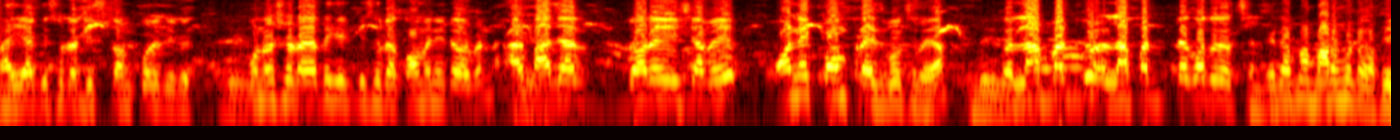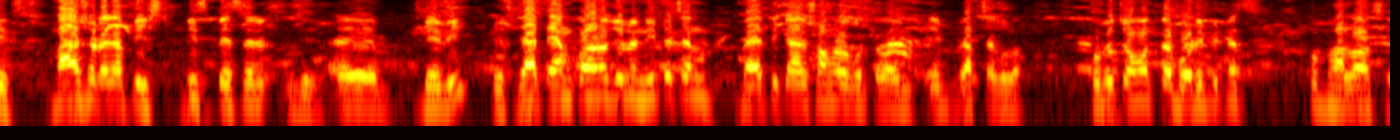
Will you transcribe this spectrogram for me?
ভাইয়া কিছুটা ডিসকাউন্ট করে দিবে। পনেরোশো টাকা থেকে কিছুটা কমে নিতে পারবেন। আর বাজার দরে হিসাবে অনেক কম প্রাইস বলছে ভাইয়া। তো লাভবাট লাভবাটটা কত যাচ্ছেন? এটা আপনার বারোশো টাকা ফিক্স বারোশো টাকা পিস পিস পেসের বেবি যা ট্যাম করানোর জন্য নিতে চান ভাইয়া সংগ্রহ করতে পারেন এই বাচ্চাগুলো। খুবই চমৎকার বডি ফিটনেস খুব ভালো আছে।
